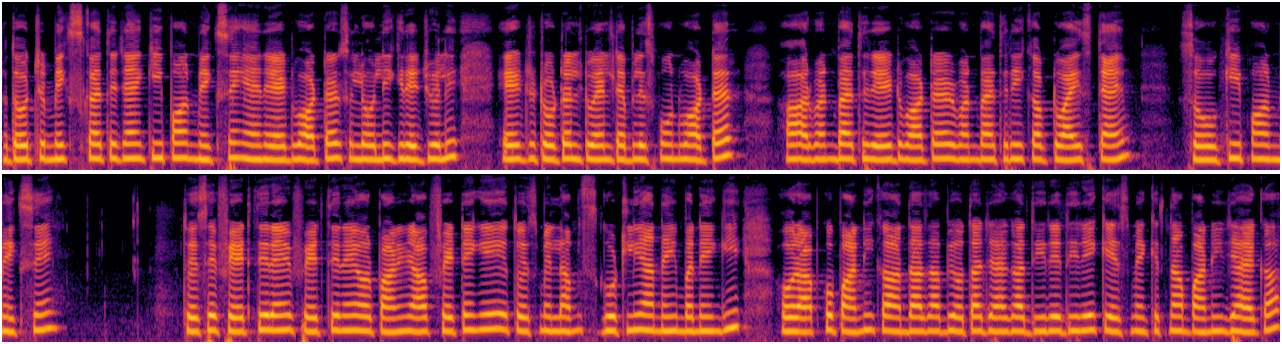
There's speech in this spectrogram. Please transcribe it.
तो मिक्स करते जाएँ। Keep on mixing and add water slowly gradually add total twelve tablespoon water और one by three add water one by three cup twice time so keep on mixing तो ऐसे फेंटते रहें फेंटते रहें और पानी आप फेंटेंगे तो इसमें लम्स गुटलियाँ नहीं बनेंगी और आपको पानी का अंदाज़ा भी होता जाएगा धीरे धीरे कि इसमें कितना पानी जाएगा।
